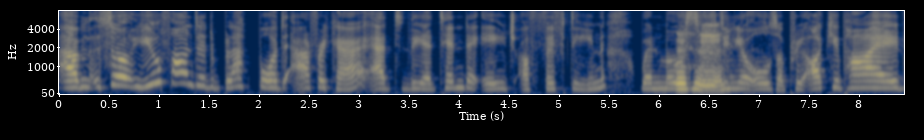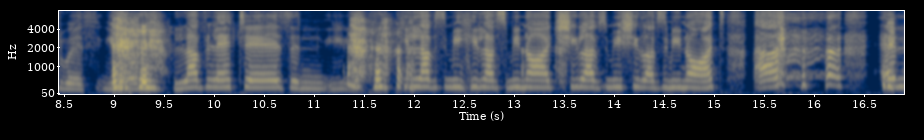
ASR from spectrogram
Um, so you founded Blackboard Africa at the tender age of 15, when most 15 mm-hmm. year olds are preoccupied with, you know, love letters and you, he loves me, he loves me not, she loves me, she loves me not. Uh, and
